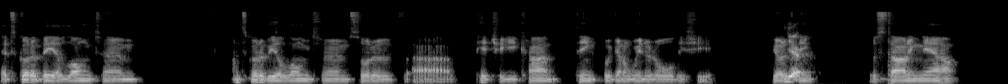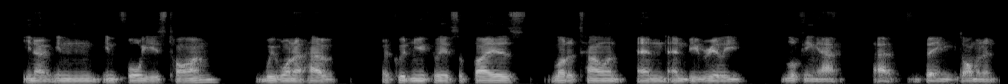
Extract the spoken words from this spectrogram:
it's got to be a long term it's got to be a long term sort of uh, picture. You can't think we're going to win it all this year. You got to think we're starting now. You know, in in four years' time, we want to have a good nucleus of players, a lot of talent, and and be really looking at at being dominant.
